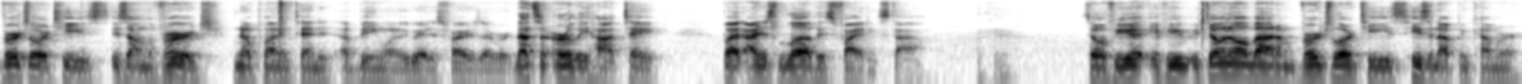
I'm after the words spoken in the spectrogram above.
Vergil Ortiz is on the verge, no pun intended, of being one of the greatest fighters ever. That's an early hot take, but I just love his fighting style. Okay. So if you if you don't know about him, Vergil Ortiz, he's an up and comer,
